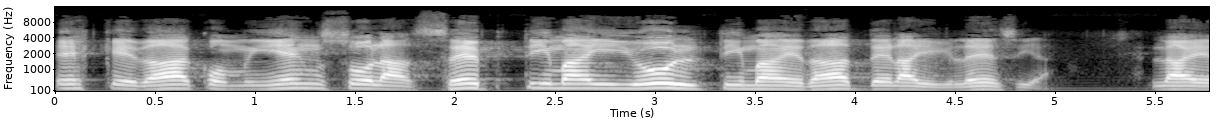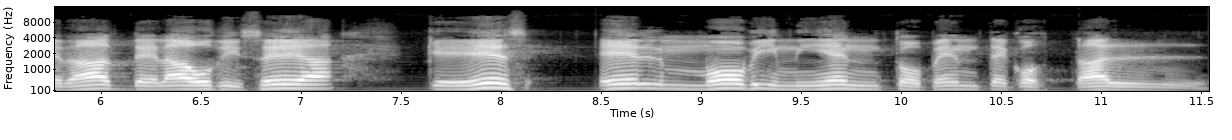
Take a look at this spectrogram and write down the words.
es que da comienzo la séptima y última edad de la iglesia, la edad de la Odisea, que es el movimiento pentecostal.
